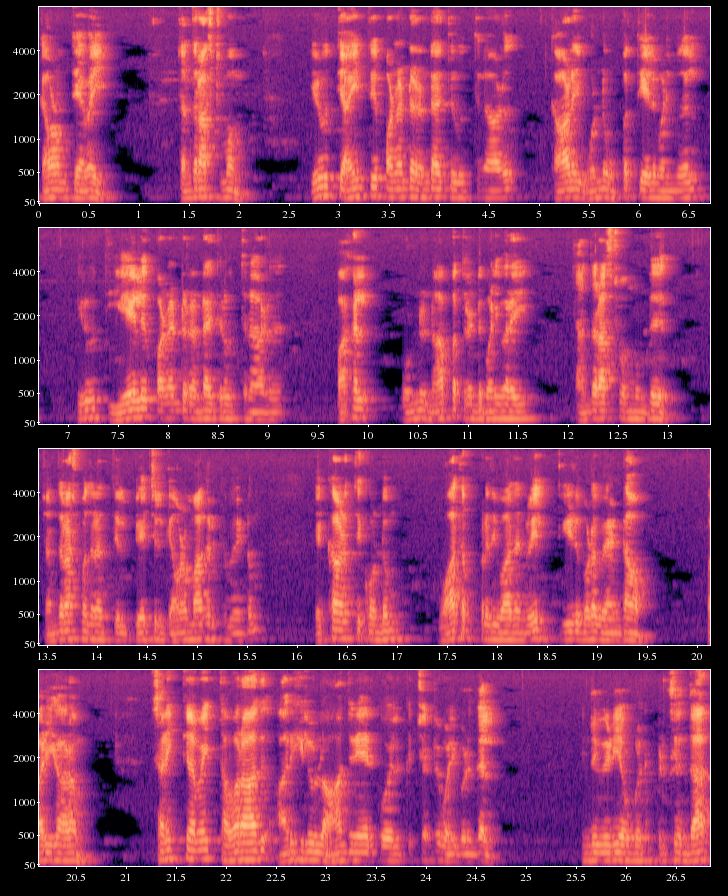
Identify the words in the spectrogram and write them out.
கவனம் தேவை. சந்திராஷ்டமம் இருபத்தி ஐந்து பன்னெண்டு ரெண்டாயிரத்தி இருபத்தி நாலு காலை ஒன்று முப்பத்தி ஏழு மணி முதல் இருபத்தி ஏழு பன்னெண்டு ரெண்டாயிரத்தி இருபத்தி நாலு பகல் ஒன்று நாற்பத்தி ரெண்டு மணி வரை சந்திராஷ்டமம் உண்டு. சந்திராஷ்டம தினத்தில் பேச்சில் கவனமாக இருக்க வேண்டும். எக்காலத்தை கொண்டும் வாத பிரதிவாதங்களில் ஈடுபட வேண்டாம். பரிகாரம். சனிக்கிழமை தவறாது அருகிலுள்ள ஆஞ்சநேயர் கோயிலுக்கு சென்று வழிபடுங்கள். இந்த வீடியோ உங்களுக்கு பிடிச்சிருந்தால்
